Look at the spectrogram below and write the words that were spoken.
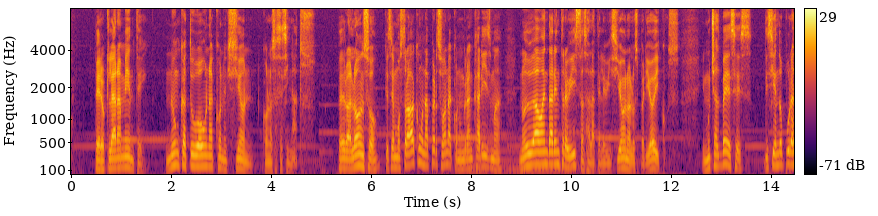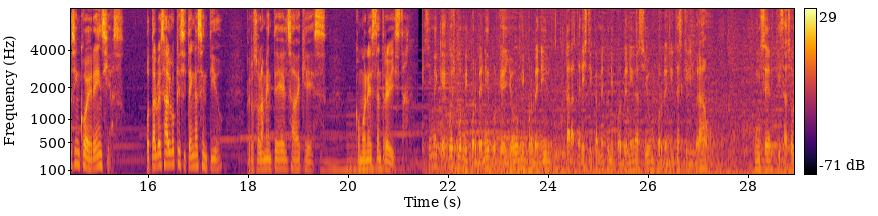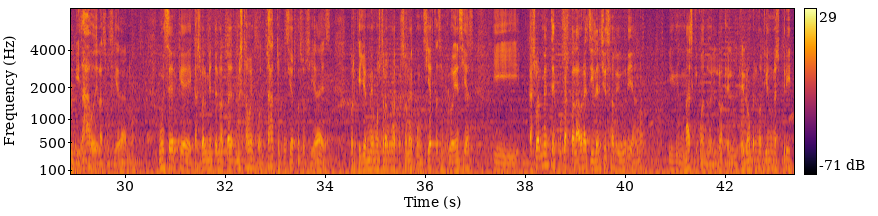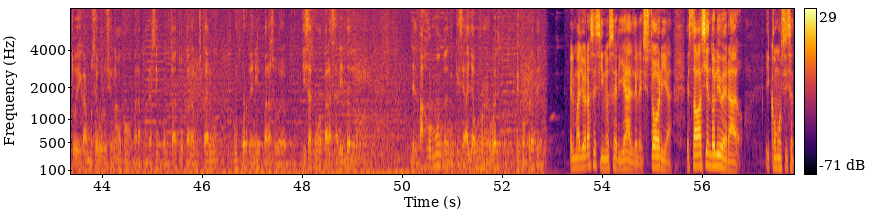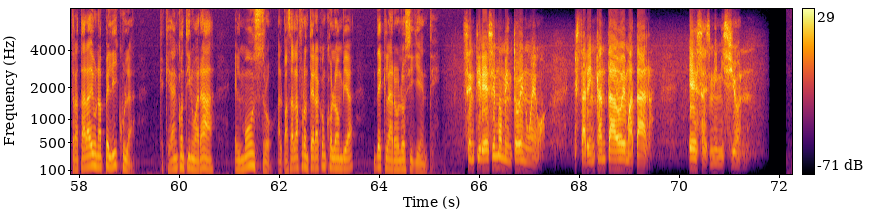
Pero claramente, nunca tuvo una conexión con los asesinatos. Pedro Alonso, que se mostraba como una persona con un gran carisma, no dudaba en dar entrevistas a la televisión o a los periódicos, y muchas veces diciendo puras incoherencias, o tal vez algo que sí tenga sentido, pero solamente él sabe qué es, como en esta entrevista. Si me quejo es por mi porvenir, porque yo mi porvenir, característicamente mi porvenir ha sido un porvenir desequilibrado, un ser quizás olvidado de la sociedad, ¿no? Un ser que casualmente no estado en contacto con ciertas sociedades, porque yo me he mostrado una persona con ciertas influencias y casualmente, en pocas palabras, el silencio es sabiduría, ¿no? Y más que cuando el, hombre no tiene un espíritu, digamos, evolucionado como para ponerse en contacto, para buscar un, porvenir, para quizás como para salir del, del bajo mundo en el que se haya uno revuelto. ¿Me comprende? El mayor asesino serial de la historia estaba siendo liberado, y como si se tratara de una película que queda en continuará, el monstruo, al pasar la frontera con Colombia, declaró lo siguiente. Sentiré ese momento de nuevo. Estaré encantado de matar. Esa es mi misión.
